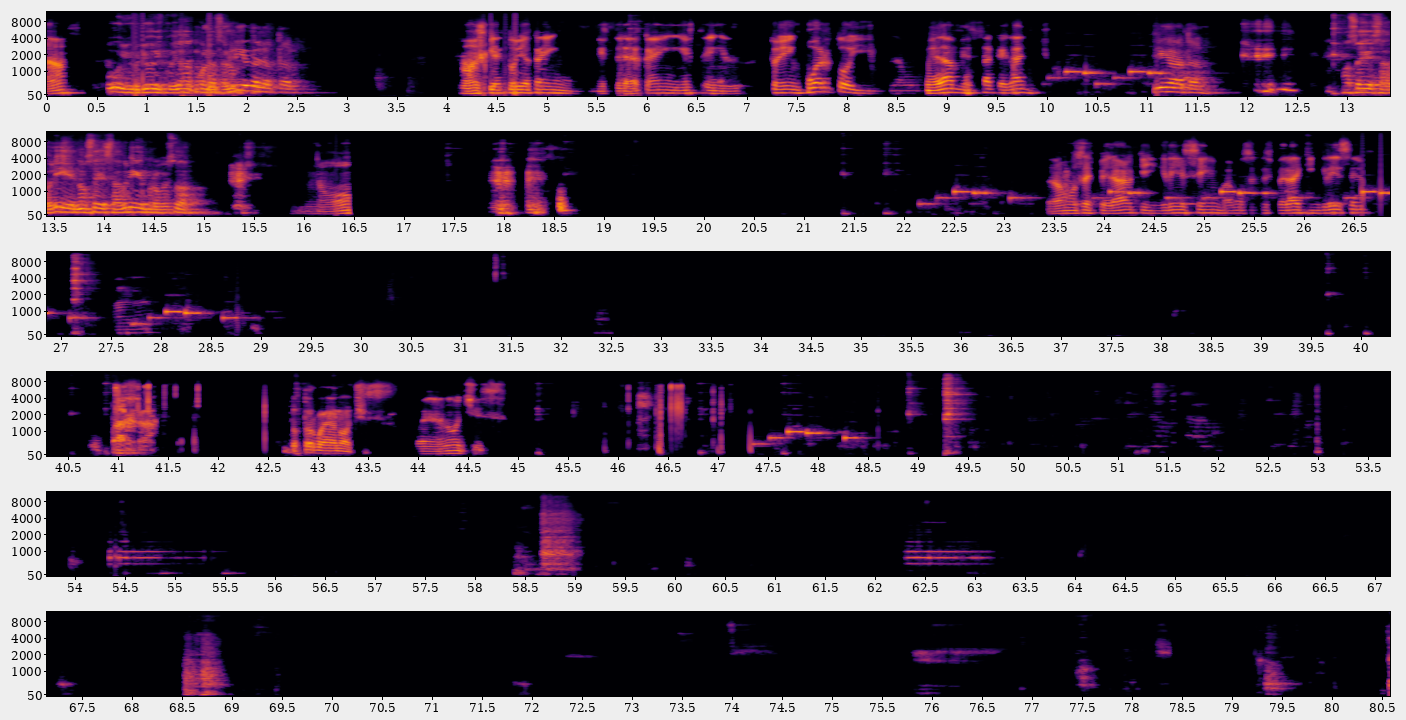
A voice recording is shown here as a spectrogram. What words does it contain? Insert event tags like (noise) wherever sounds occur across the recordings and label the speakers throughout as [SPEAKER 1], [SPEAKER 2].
[SPEAKER 1] ¿Ah?
[SPEAKER 2] Uy, uy, uy, cuidado con la salud.
[SPEAKER 3] Doctor.
[SPEAKER 1] No, es que estoy acá en, este, acá en, este, en el, estoy en Puerto y la humedad me saca el ancho.
[SPEAKER 3] Sí, doctor.
[SPEAKER 2] No se desabrigue, no se desabrigue, profesor.
[SPEAKER 1] No. Vamos a esperar que ingresen, vamos a esperar que ingresen. Paja.
[SPEAKER 4] Doctor, buenas noches.
[SPEAKER 1] Buenas noches.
